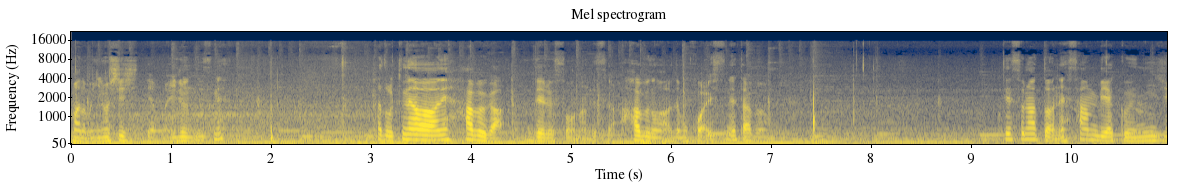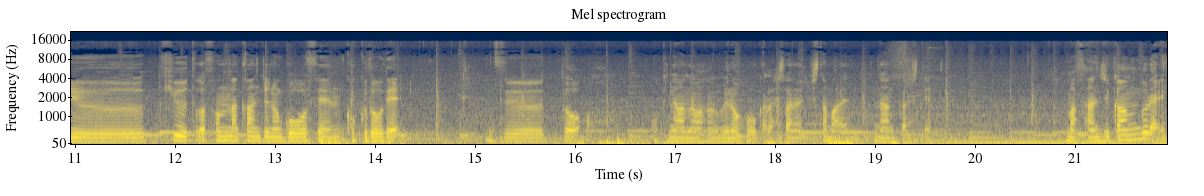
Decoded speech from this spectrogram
まあでもイノシシってやっぱいるんですね。あと沖縄はねハブが出るそうなんですがハブのはでも怖いですね多分。でその後はね329とかそんな感じの号線国道でずっと沖縄の上の方から下下まで南下してまあ3時間ぐらい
